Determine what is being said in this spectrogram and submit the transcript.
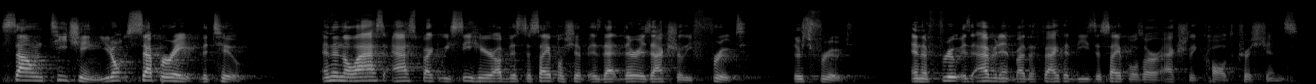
sound teaching. You don't separate the two. And then the last aspect we see here of this discipleship is that there is actually fruit. There's fruit. And the fruit is evident by the fact that these disciples are actually called Christians.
